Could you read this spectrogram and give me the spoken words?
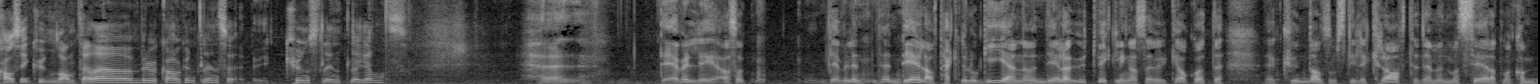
Hva sier kundene til det, bruk av kunstig intelligens? Eh, det er vel altså det er vel en, en, del av teknologien og en del av utviklinga. Så det er vel ikke akkurat eh, kundene som stiller krav til det, men man ser at man kan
